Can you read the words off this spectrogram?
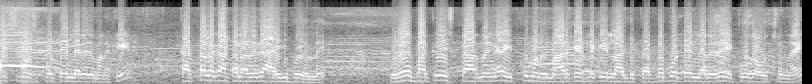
సిక్స్ మంత్స్ పొట్టేళ్ళు అనేది మనకి కట్టలు కట్టలు అనేది ఆగిపోయి ఉన్నాయి. ఈరోజు బక్రీద్ కారణంగా ఎక్కువ మనకి మార్కెట్లకి ఇలాంటి పెద్ద పొట్టేళ్ళు అనేది ఎక్కువగా వచ్చున్నాయి.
